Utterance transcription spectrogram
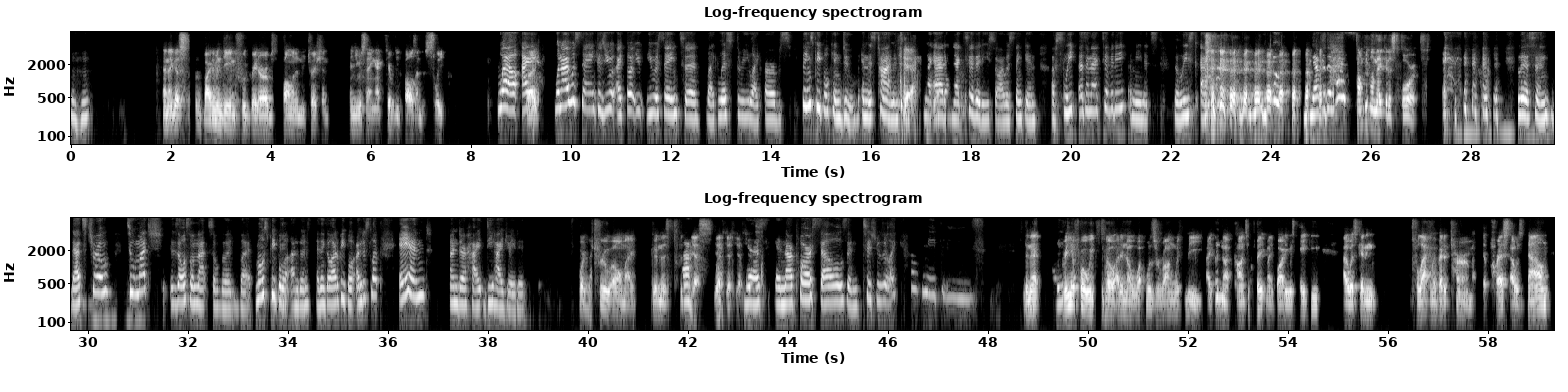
mm-hmm. and I guess vitamin D and food grade herbs fall into nutrition. And you were saying activity falls under sleep. Well, I right? when I was saying because you, I thought you you were saying to like list three like herbs things people can do in this time and so yeah. I add an activity. So I was thinking of sleep as an activity. I mean, it's the least active. Nevertheless, some people make it a sport. Listen, that's true. Too much is also not so good, but most people are under, I think a lot of people are underslept and under high, dehydrated. For true. Oh my goodness. Uh, yes, yes, yes, yes. Yes. And our poor cells and tissues are like, help me, please. Danett, three or four weeks ago, I didn't know what was wrong with me. I could mm-hmm. not concentrate. My body was achy. I was getting, for lack of a better term, depressed. I was down.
